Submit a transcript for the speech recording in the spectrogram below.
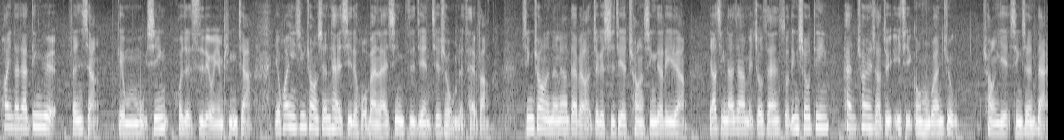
欢迎大家订阅、分享。给我们五星或者是留言评价，也欢迎新创生态系的伙伴来信自荐接受我们的采访。新创的能量代表了这个世界创新的力量，邀请大家每周三锁定收听，和创业小聚一起共同关注创业新生代。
